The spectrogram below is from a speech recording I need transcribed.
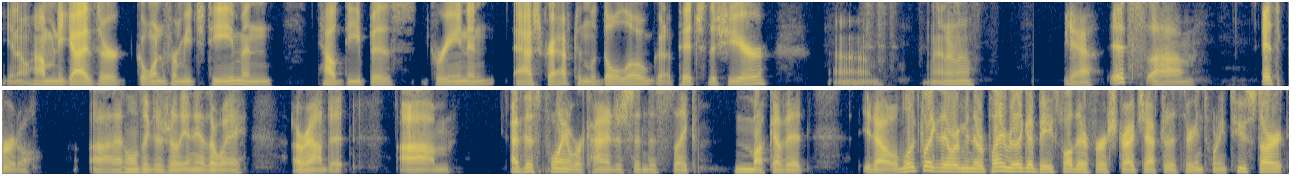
you know how many guys are going from each team and how deep is Greene and Ashcraft and Lodolo going to pitch this year? Um, I don't know. Yeah, it's um, it's brutal. Uh, I don't think there's really any other way around it. Um, at this point, we're kind of just in this like muck of it. you know, it looked like they were. I mean, they were playing really good baseball there for a stretch after the three and twenty-two start.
